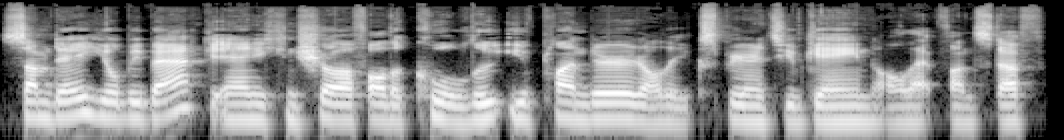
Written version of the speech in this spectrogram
someday you'll be back and you can show off all the cool loot you've plundered, all the experience you've gained, all that fun stuff.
